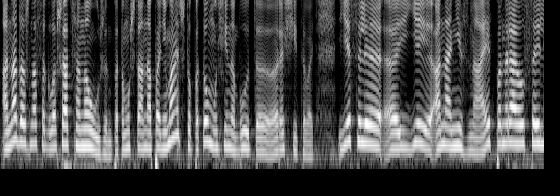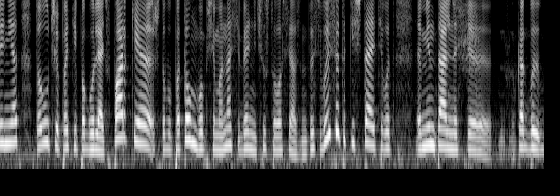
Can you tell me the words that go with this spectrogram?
она должна соглашаться на ужин, потому что она понимает, что потом мужчина будет э, рассчитывать. Если э, ей она не знает, понравился или нет, то лучше пойти погулять в парке, чтобы потом, в общем, она себя не чувствовала связанной. То есть вы все-таки считаете вот э, ментальность, э, как бы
